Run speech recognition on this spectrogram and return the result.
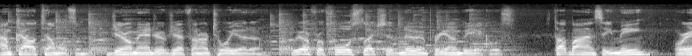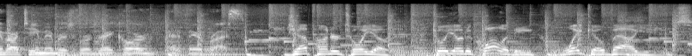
I'm Kyle Tomlinson, General Manager of Jeff Hunter Toyota. We offer a full selection of new and pre-owned vehicles. Stop by and see me or any of our team members for a great car at a fair price. Jeff Hunter Toyota. Toyota quality, Waco values.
